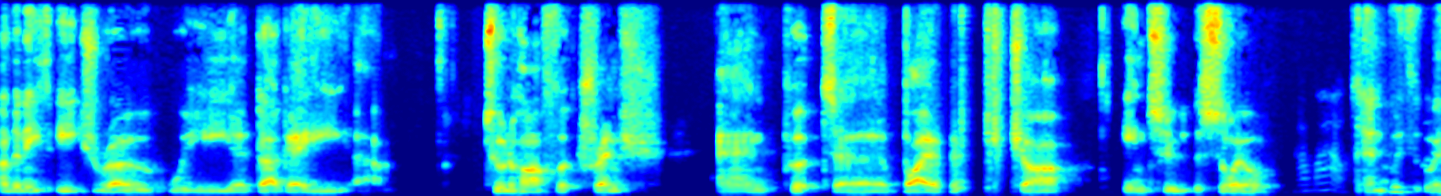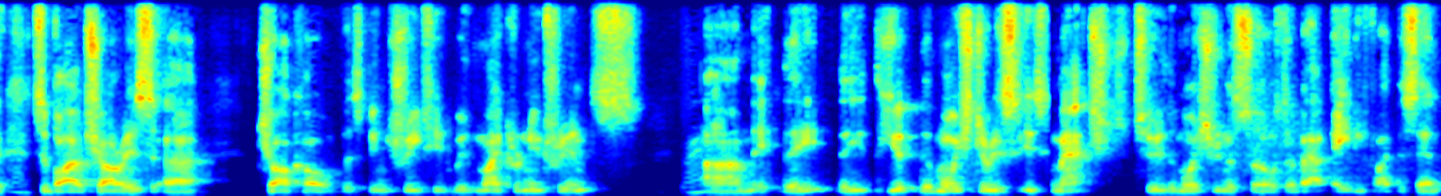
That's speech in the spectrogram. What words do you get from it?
underneath each row, we uh, dug a um, two and a half foot trench and put uh, biochar into the soil. Oh, wow. And with so biochar is uh, charcoal that's been treated with micronutrients. Right. Um, the, the the moisture is, is matched to the moisture in the soil, so about eighty five percent,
